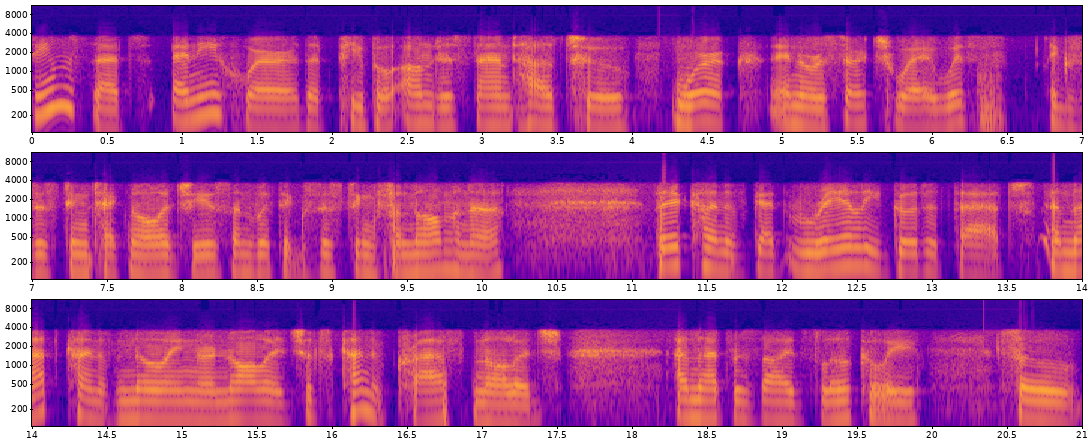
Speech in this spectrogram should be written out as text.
seems that anywhere that people understand how to work in a research way with existing technologies and with existing phenomena, they kind of get really good at that. And that kind of knowing or knowledge, it's kind of craft knowledge, and that resides locally. So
